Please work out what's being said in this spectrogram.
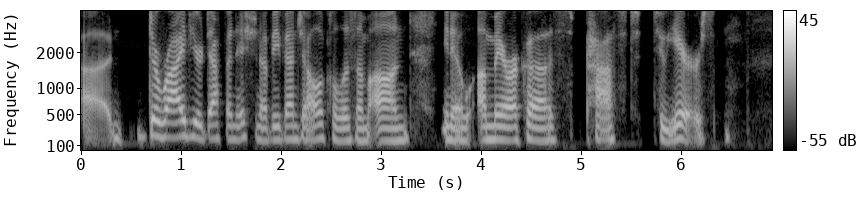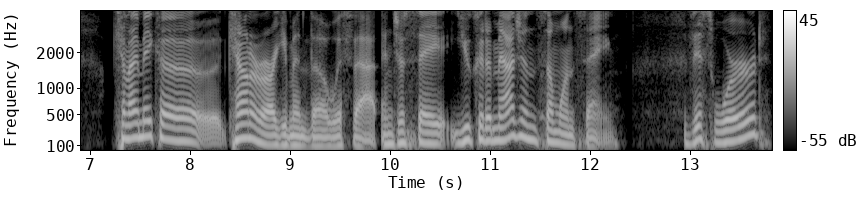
uh, derive your definition of evangelicalism on you know america's past two years. Can I make a counter argument though with that and just say you could imagine someone saying this word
